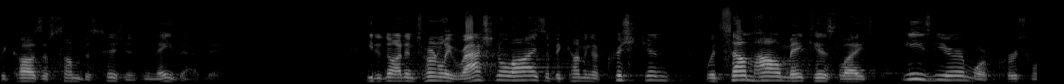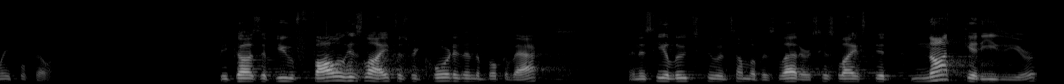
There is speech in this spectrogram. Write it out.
because of some decision he made that day. He did not internally rationalize that becoming a Christian would somehow make his life easier, more personally fulfilling. Because if you follow his life as recorded in the book of Acts, and as he alludes to in some of his letters, his life did not get easier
